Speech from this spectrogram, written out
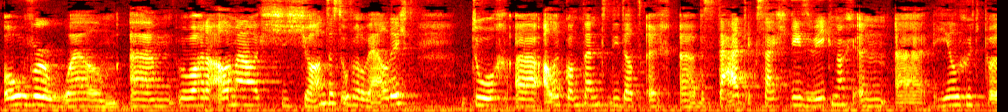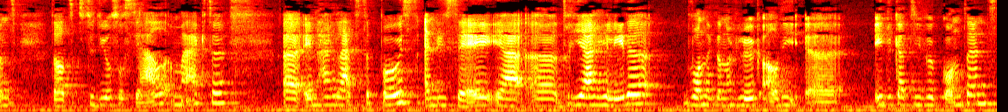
overwhelm. Um, we worden allemaal gigantisch overweldigd door uh, alle content die dat er uh, bestaat. Ik zag deze week nog een uh, heel goed punt dat Studio Sociaal maakte in haar laatste post. En die zei, ja, drie jaar geleden vond ik dat nog leuk, al die educatieve content.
